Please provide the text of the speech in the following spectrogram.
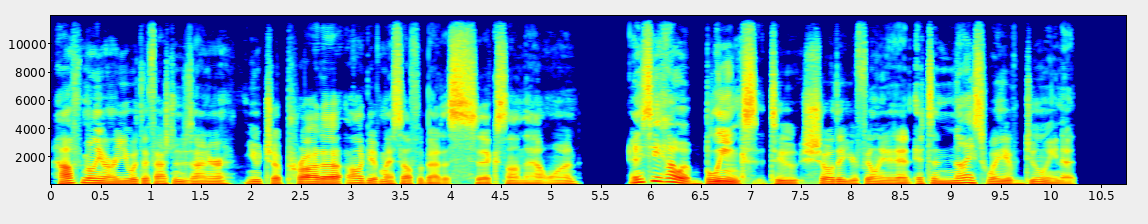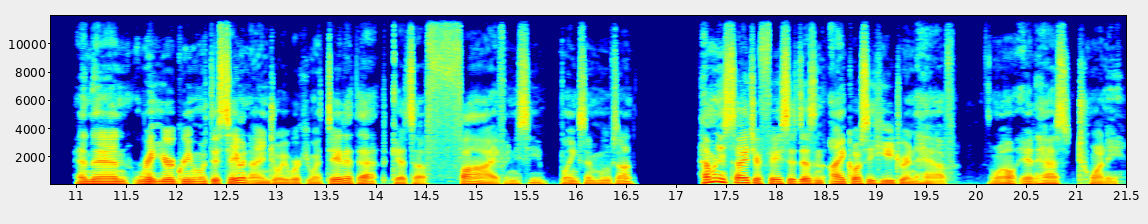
How familiar are you with the fashion designer Miuccia Prada? I'll give myself about a six on that one. And you see how it blinks to show that you're filling it in. It's a nice way of doing it. And then rate your agreement with this statement. I enjoy working with data. That gets a five. And you see it blinks and moves on. How many sides or faces does an icosahedron have? Well, it has 20.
